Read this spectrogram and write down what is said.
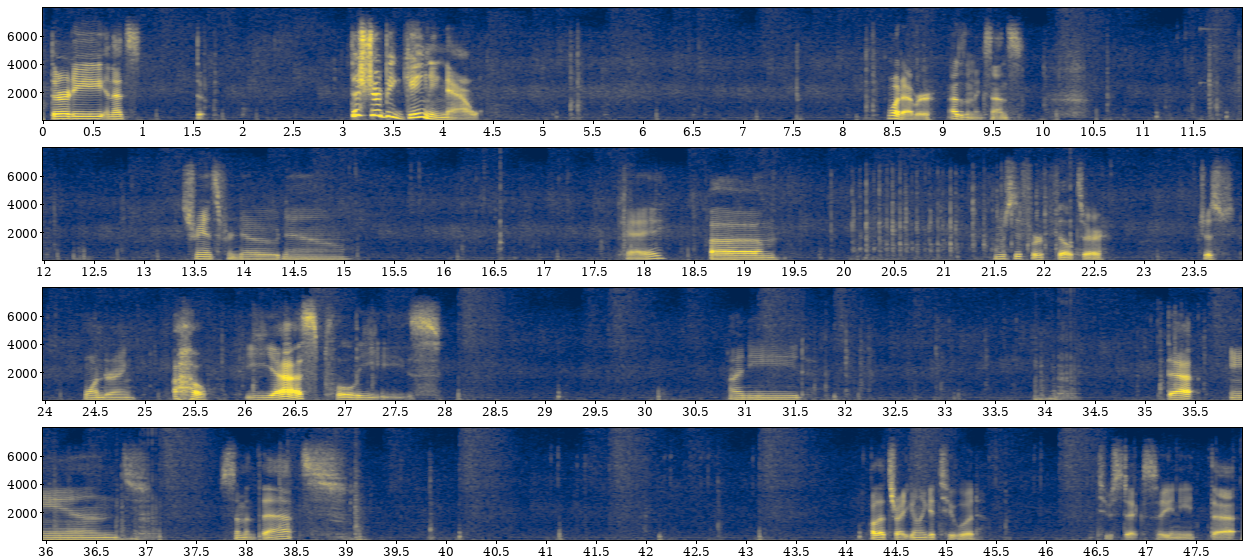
30, and that's... Th this should be gaining now. Whatever. That doesn't make sense. Transfer node now. Okay. Um, how much is it for a filter? Just wondering. Oh, yes, please. I need that and some of that. Oh, that's right, you only get two wood. Two sticks, so you need that.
